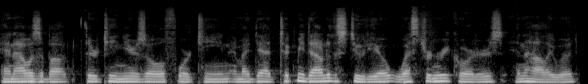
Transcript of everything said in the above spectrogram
And I was about 13 years old, 14, and my dad took me down to the studio, Western Recorders in Hollywood,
